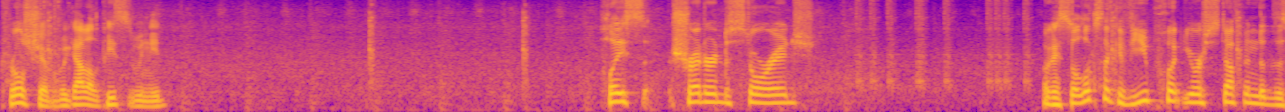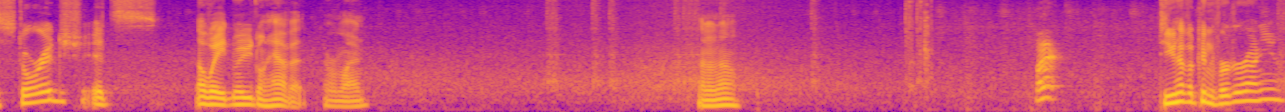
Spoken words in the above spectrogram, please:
drill ship. We got all the pieces we need. Place shredder into storage. Okay, so it looks like if you put your stuff into the storage, it's... Oh, wait, maybe you don't have it. Never mind. I don't know. What? Do you have a converter on you?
